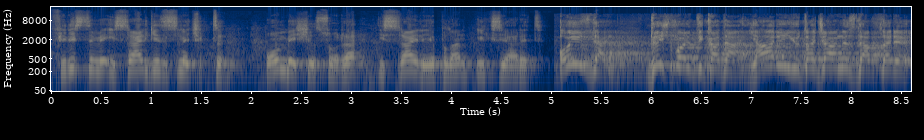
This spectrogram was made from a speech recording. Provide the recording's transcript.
Filistin ve İsrail gezisine çıktı. 15 yıl sonra İsrail'e yapılan ilk ziyaret. O yüzden dış politikada yarın yutacağınız lafları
